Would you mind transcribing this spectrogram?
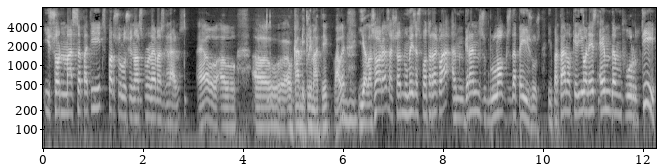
i són massa petits per solucionar els problemes grans, eh? el, el, el, el canvi climàtic. Vale? I aleshores això només es pot arreglar amb grans blocs de països. I per tant el que diuen és hem d'enfortir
